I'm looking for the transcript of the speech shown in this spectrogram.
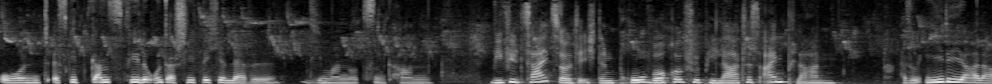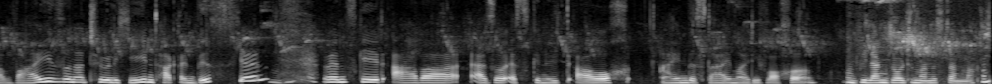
und es gibt ganz viele unterschiedliche Level, die man nutzen kann. Wie viel Zeit sollte ich denn pro Woche für Pilates einplanen? Also idealerweise natürlich jeden Tag ein bisschen, mhm. wenn es geht, aber also es genügt auch ein bis dreimal die Woche. Und wie lange sollte man es dann machen?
